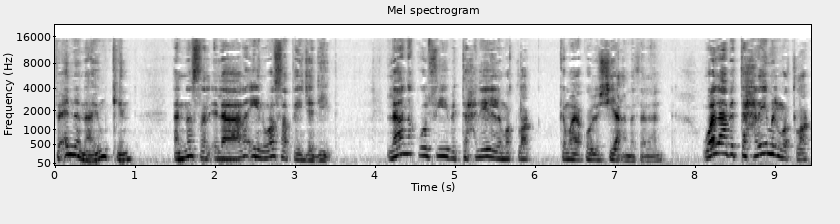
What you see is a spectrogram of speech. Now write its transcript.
فإننا يمكن أن نصل إلى رأي وسطي جديد. لا نقول فيه بالتحليل المطلق كما يقول الشيعة مثلا. ولا بالتحريم المطلق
